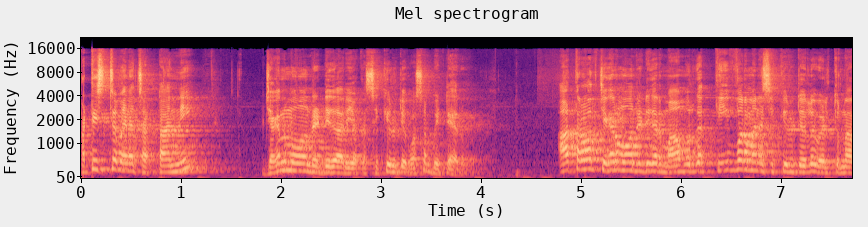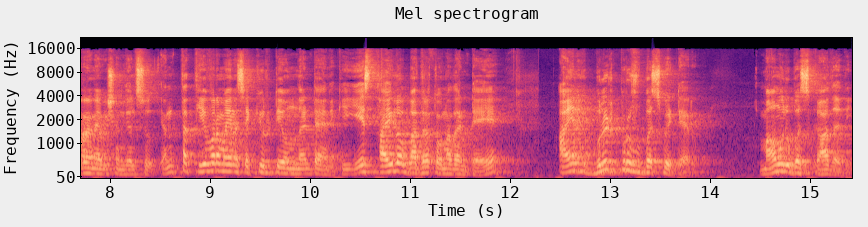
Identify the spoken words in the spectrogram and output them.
పటిష్టమైన చట్టాన్ని జగన్మోహన్ రెడ్డి గారి యొక్క సెక్యూరిటీ కోసం పెట్టారు. ఆ తర్వాత జగన్మోహన్ రెడ్డి గారు మామూలుగా తీవ్రమైన సెక్యూరిటీలో వెళ్తున్నారనే విషయం తెలుసు. ఎంత తీవ్రమైన సెక్యూరిటీ ఉందంటే ఆయనకి ఏ స్థాయిలో భద్రత ఉన్నదంటే ఆయన బుల్లెట్ ప్రూఫ్ బస్సు పెట్టారు. మామూలు బస్సు కాదు అది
